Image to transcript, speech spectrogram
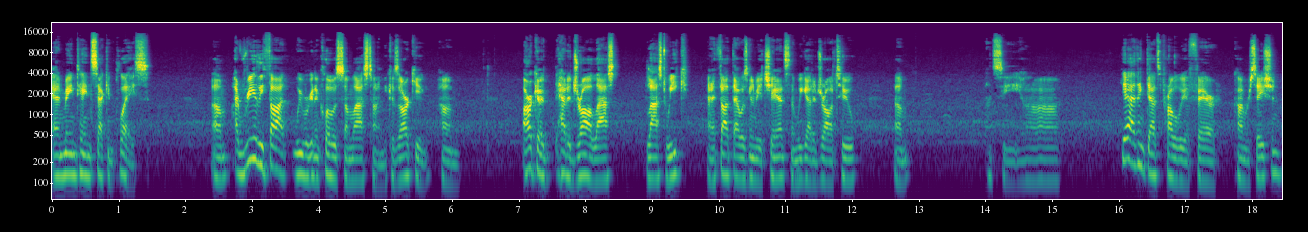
and maintain second place. Um, I really thought we were going to close some last time because Arka, um, Arka had a draw last last week, and I thought that was going to be a chance. Then we got a draw too. Um, let's see. Uh, yeah, I think that's probably a fair conversation.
